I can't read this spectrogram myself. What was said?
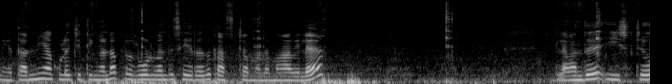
நீங்கள் தண்ணியாக குளிச்சிட்டிங்கன்னா அப்புறம் ரோல் வந்து செய்கிறது கஷ்டம் அந்த மாவில். இதில் வந்து ஈஸ்டோ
